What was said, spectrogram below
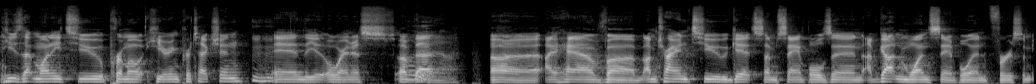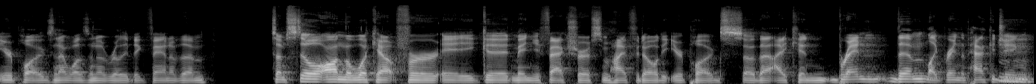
use that money to promote hearing protection Mhm. and the awareness of Oh, that. yeah. Uh, I have. Um, I'm trying to get some samples in. I've gotten one sample in for some earplugs, and I wasn't a really big fan of them. So I'm still on the lookout for a good manufacturer of some high fidelity earplugs, so that I can brand them, like brand the packaging, Mhm.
